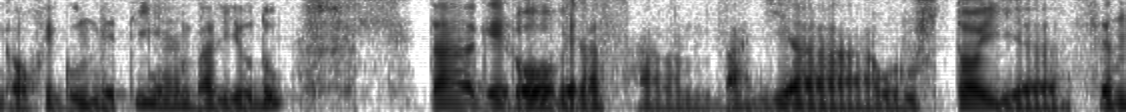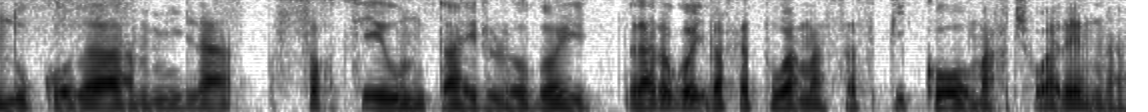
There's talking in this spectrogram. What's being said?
gaur egun beti, eh, balio du eta gero, beraz, badia urustoi uh, zenduko da mila sortzeun eta irurogoi, larogoi bakatu amazazpiko martxoaren uh,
